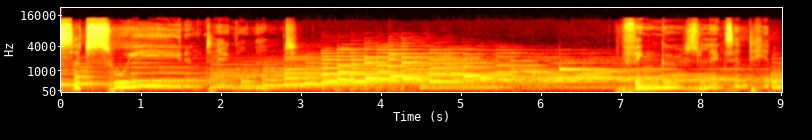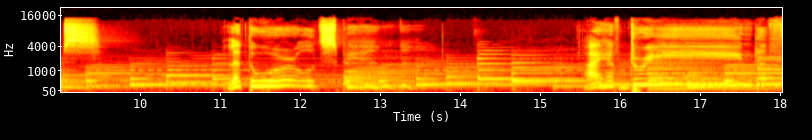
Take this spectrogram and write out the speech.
Such sweet entanglement. Fingers, legs, and hips. Let the world spin. I have dreamed of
